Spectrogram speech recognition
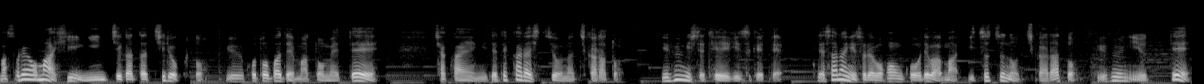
まあ、それをまあ非認知型知力という言葉でまとめて、社会に出てから必要な力というふうにして定義づけて、でさらにそれを本校ではま5つの力というふうに言って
